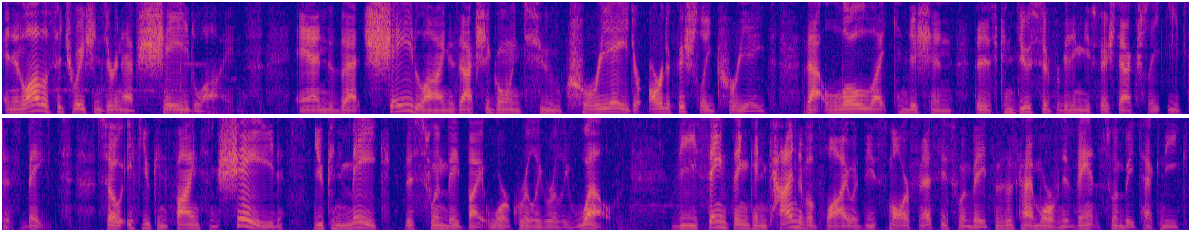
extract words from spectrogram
And in a lot of those situations, you're gonna have shade lines. And that shade line is actually going to create or artificially create that low light condition that is conducive for getting these fish to actually eat this bait. So if you can find some shade, you can make this swim bait bite work really, really well. The same thing can kind of apply with these smaller finesse swim baits. This is kind of more of an advanced swim bait technique.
